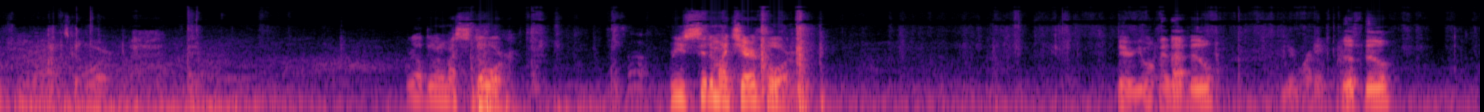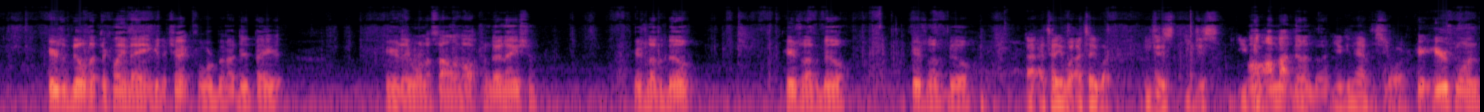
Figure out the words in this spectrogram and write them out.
All right, let's go to work. What are y'all doing in my store? What's up? What are you sitting in my chair for? Here, you want to pay that bill? You're right. This bill? Here's a bill that they're claiming they ain't get a check for, but I did pay it. Here, they want a silent auction donation. Here's another bill. Here's another bill. Here's another bill. I, I tell you what. I tell you what. You just, you just, you can, Oh, I'm not done, bud. you can have the store. Here, here's one.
